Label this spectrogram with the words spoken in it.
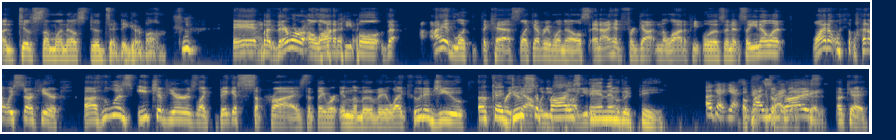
until someone else builds a bigger bomb. and but there were a lot of people that I had looked at the cast like everyone else, and I had forgotten a lot of people who was in it. So you know what? Why don't we why don't we start here? Uh, who was each of yours like biggest surprise that they were in the movie? Like, who did you Okay, freak do out when you saw surprise you and MVP. Okay, yeah, surprise. surprise. surprise. surprise? Okay,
